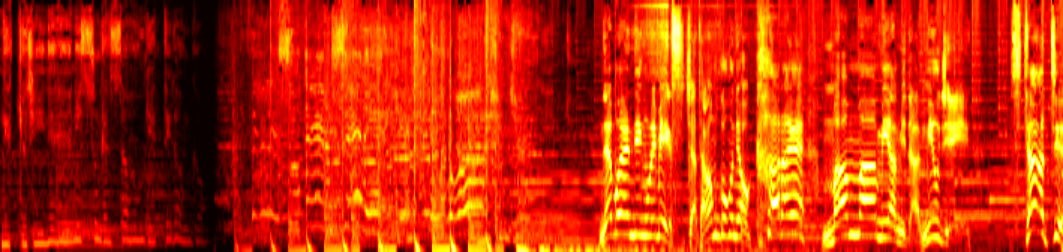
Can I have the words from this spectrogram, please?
느껴지는 이 순간 속에 뜨거운 거 never ending remix. 자, 다음 곡은요. 카라의 Mamma Mia입니다. Music start.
